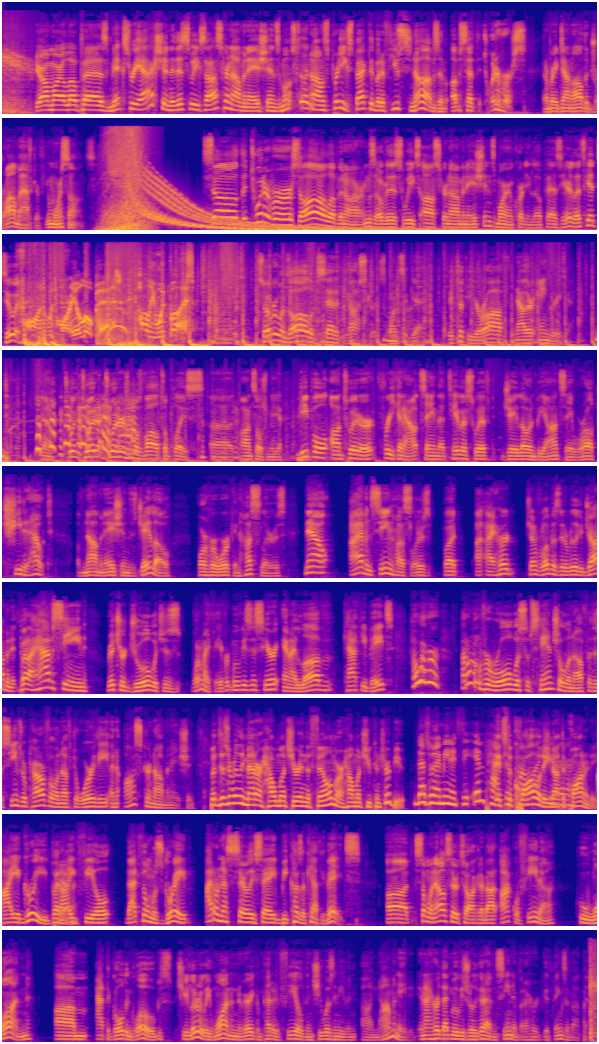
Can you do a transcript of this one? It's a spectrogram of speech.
You're on Mario Lopez. Mixed reaction to this week's Oscar nominations. Most of the noms pretty expected, but a few snubs have upset the Twitterverse. Gonna break down all the drama after a few more songs. So the Twitterverse all up in arms over this week's Oscar nominations. Mario and Courtney Lopez here. Let's get to it. On with Mario Lopez. Hollywood Buzz. So everyone's all upset at the Oscars once again. They took a year off. Now they're angry again. Twi- Twitter Twitter is the most volatile place uh, on social media. People on Twitter freaking out, saying that Taylor Swift, J Lo, and Beyonce were all cheated out of nominations. J Lo for her work in Hustlers. Now, I haven't seen Hustlers, but I, I heard Jennifer Lopez did a really good job in it. But I have seen Richard Jewell, which is one of my favorite movies this year, and I love Kathy Bates. However, I don't know if her role was substantial enough or the scenes were powerful enough to worthy an Oscar nomination. But does it really matter how much you're in the film or how much you contribute? That's what I mean. It's the impact. It's the of how quality, not the quantity. I agree, but Yeah. I feel that film was great. I don't necessarily say because of Kathy Bates. Uh, someone else they're talking about, Awkwafina, who won um, at the Golden Globes. She literally won in a very competitive field, and she wasn't even uh, nominated. And I heard that movie's really good. I haven't seen it, but I heard good things about that.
